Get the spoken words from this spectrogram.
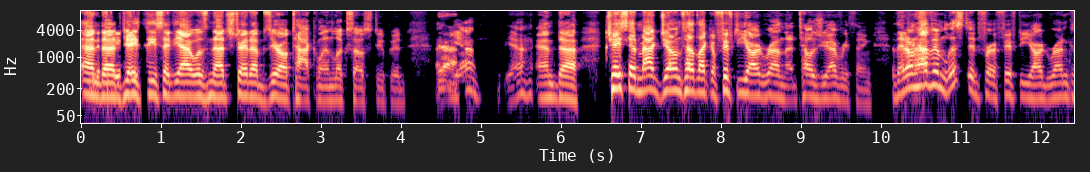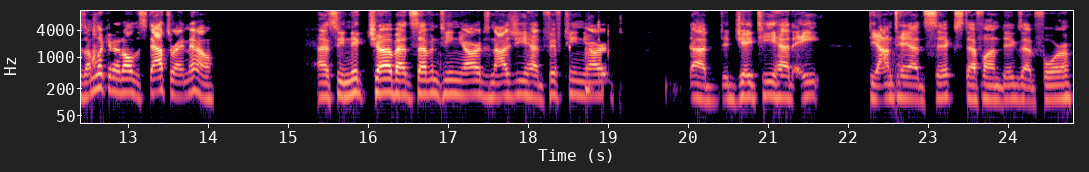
and uh, JC said, "Yeah, it was nuts. Straight up zero tackling. Looked so stupid." Uh, Yeah. yeah, yeah. And uh, Chase said Mac Jones had like a fifty-yard run that tells you everything. They don't have him listed for a fifty-yard run because I'm looking at all the stats right now. I see Nick Chubb had 17 yards. Najee had 15 yards. Uh, JT had eight. Deontay had six. Stefon Diggs had four.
